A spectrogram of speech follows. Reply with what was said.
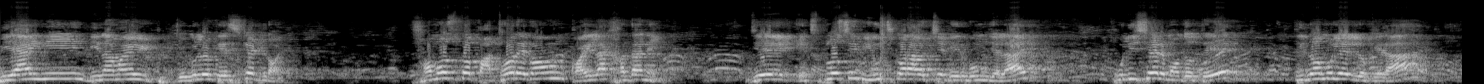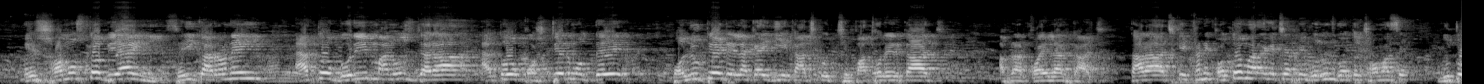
বেআইনি ডিনামাইট যেগুলো টেস্টেড নয়, সমস্ত পাথর এবং কয়লা খাদানে যে এক্সপ্লোসিভ ইউজ করা হচ্ছে বীরভূম জেলায়, পুলিশের মদতে তৃণমূলের লোকেরা এর সমস্ত বেআইনি। সেই কারণেই এত গরিব মানুষ যারা এত কষ্টের মধ্যে পলিউটেড এলাকায় গিয়ে কাজ করছে, পাথরের কাজ, আপনার কয়লার কাজ। তারা আজকে এখানে কত মারা গেছে? আপনি বলুন, গত ছ মাসে দুটো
